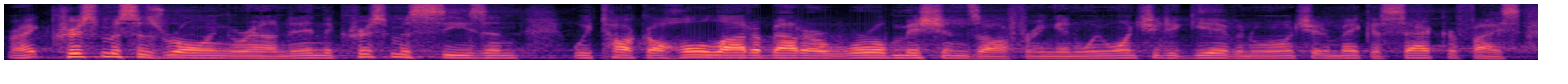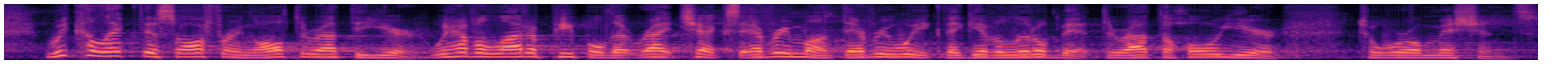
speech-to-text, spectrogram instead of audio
Right? Christmas is rolling around, and in the Christmas season, we talk a whole lot about our world missions offering, and we want you to give and we want you to make a sacrifice. We collect this offering all throughout the year. We have a lot of people that write checks every month, every week. They give a little bit throughout the whole year to world missions.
